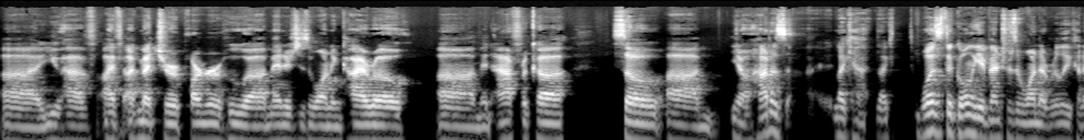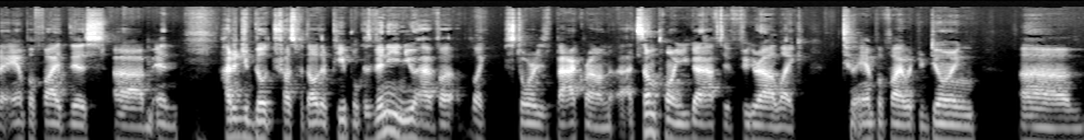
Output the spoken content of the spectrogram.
Uh, you have, I've, I've met your partner who uh, manages the one in Cairo, um, in Africa. So, um, you know, how does, like like was the Golden Gate Ventures the one that really kind of amplified this? Um, and how did you build trust with other people? Because Vinny and you have a, like stories background. At some point, you gotta have to figure out like to amplify what you're doing um,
